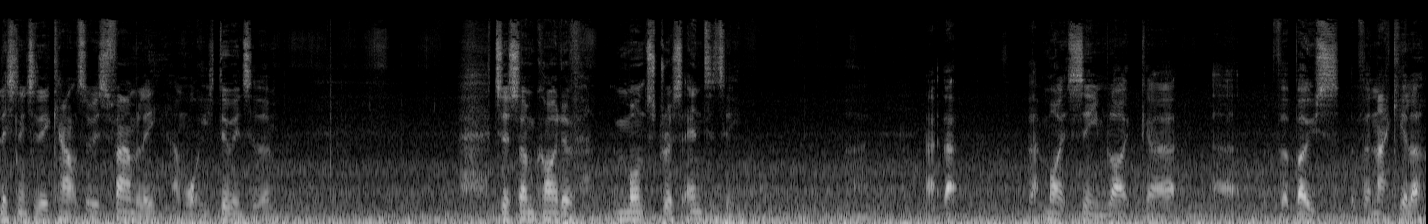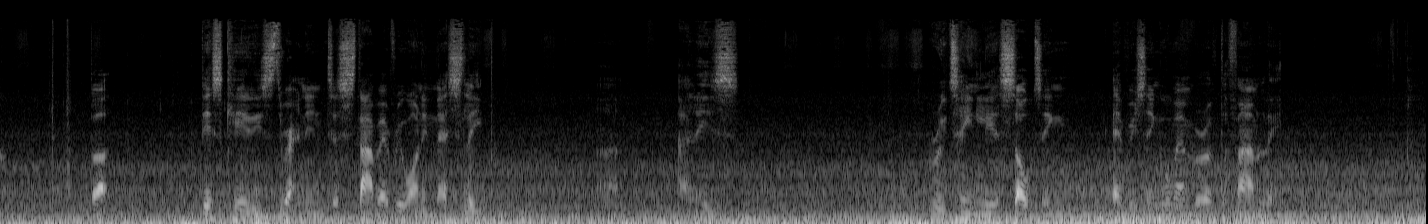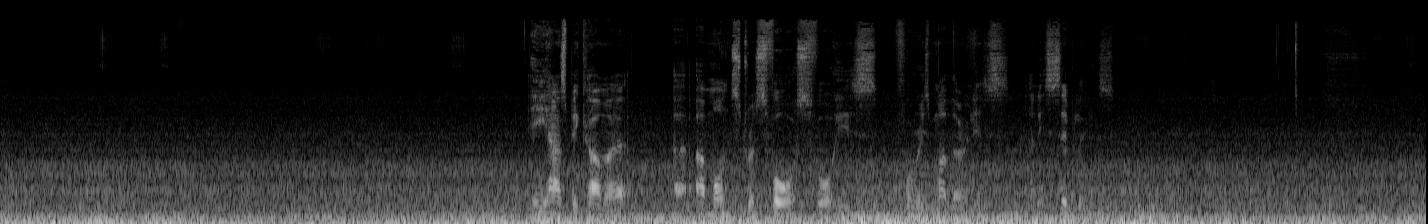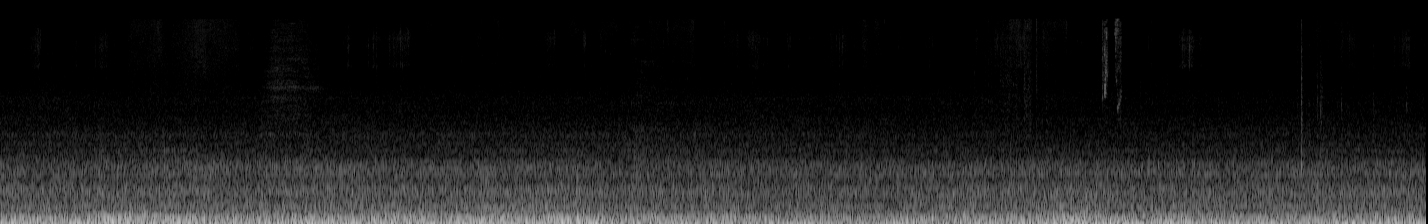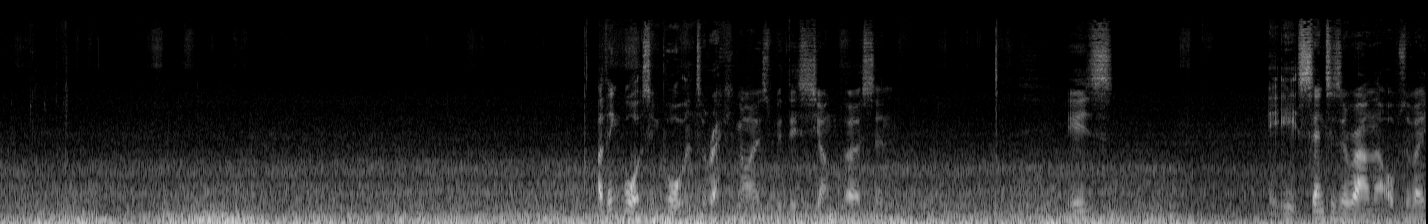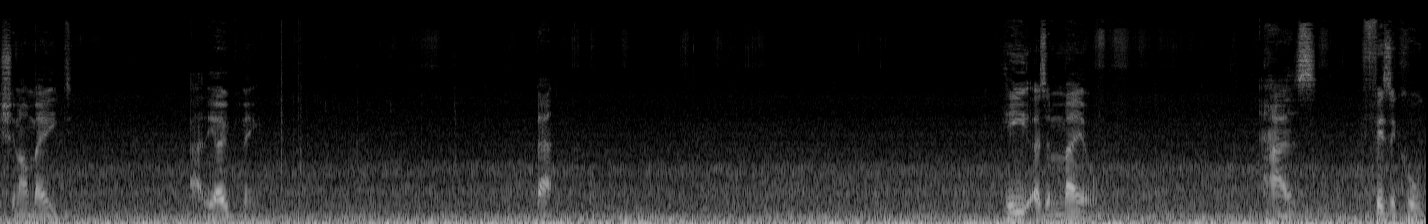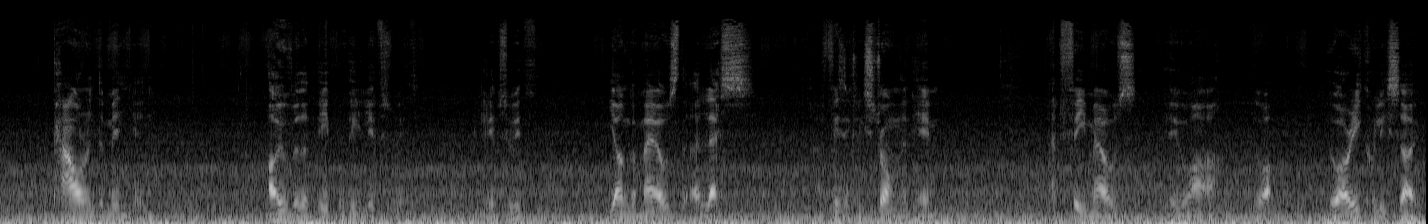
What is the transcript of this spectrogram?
listening to the accounts of his family and what he's doing to them to some kind of monstrous entity. Uh, that, that, that might seem like uh, uh, verbose vernacular, but this kid is threatening to stab everyone in their sleep uh, and is routinely assaulting every single member of the family. Has become a, a, a, monstrous force for his for his mother and his and his siblings. What's important to recognise with this young person is it centres around that observation I made at the opening that he, as a male, has physical power and dominion over the people he lives with. He lives with younger males that are less physically strong than him, and females who are who are who are equally so.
